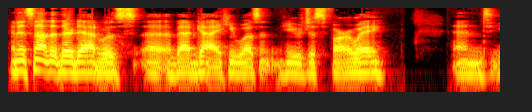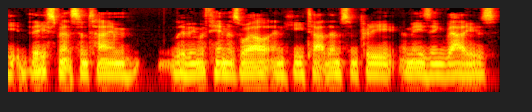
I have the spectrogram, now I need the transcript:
and it's not that their dad was a bad guy. He wasn't. He was just far away and he, they spent some time living with him as well, and he taught them some pretty amazing values.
